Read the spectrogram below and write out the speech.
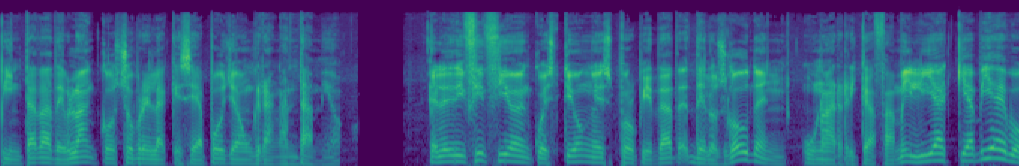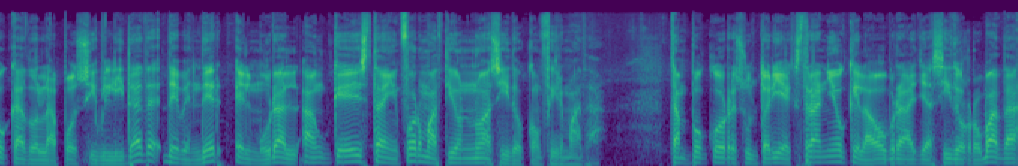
pintada de blanco sobre la que se apoya un gran andamio. El edificio en cuestión es propiedad de los Golden, una rica familia que había evocado la posibilidad de vender el mural, aunque esta información no ha sido confirmada. Tampoco resultaría extraño que la obra haya sido robada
